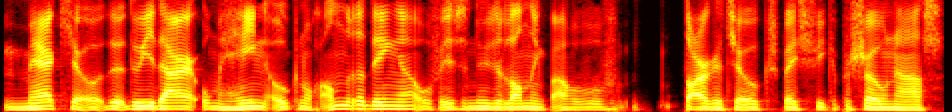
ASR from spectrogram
merk je, doe je daar omheen ook nog andere dingen? Of is het nu de landingpagina of target je ook specifieke persona's?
